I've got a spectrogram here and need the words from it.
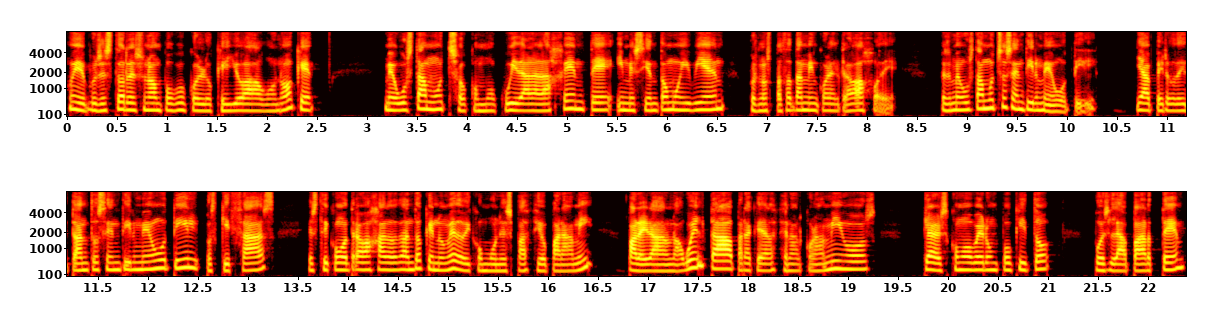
oye, pues esto resuena un poco con lo que yo hago, ¿no? Que me gusta mucho como cuidar a la gente y me siento muy bien, pues nos pasa también con el trabajo de, pues me gusta mucho sentirme útil, ya, pero de tanto sentirme útil, pues quizás estoy como trabajando tanto que no me doy como un espacio para mí, para ir a dar una vuelta, para quedar a cenar con amigos. Claro, es como ver un poquito pues la parte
